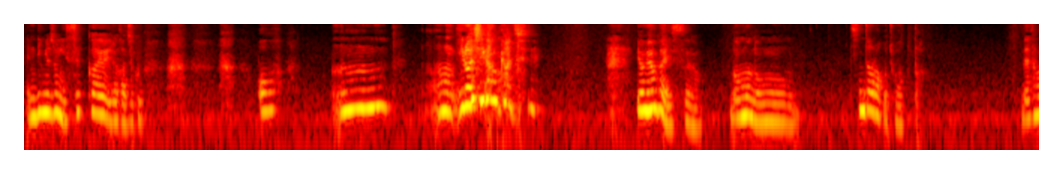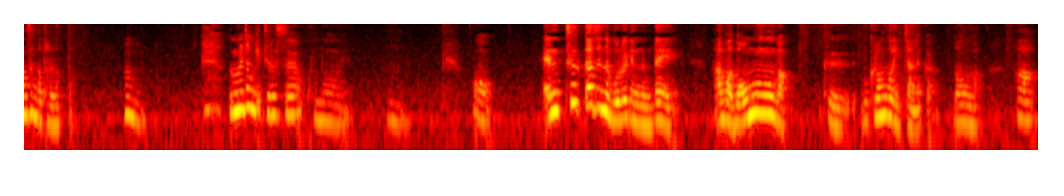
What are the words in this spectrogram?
엔딩 요정이 있을 거예요 이래가지고 어 음, 음, 이런 시간까지 여유가 있어요 너무너무 친절하고 좋았다 내 상상과 달랐다 음. 눈물 장기 들었어요? 고마워요 음. 어 엔트까지는 모르겠는데 아마 너무 막 그 뭐 그런 거 있지 않을까요? 너무 막 아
